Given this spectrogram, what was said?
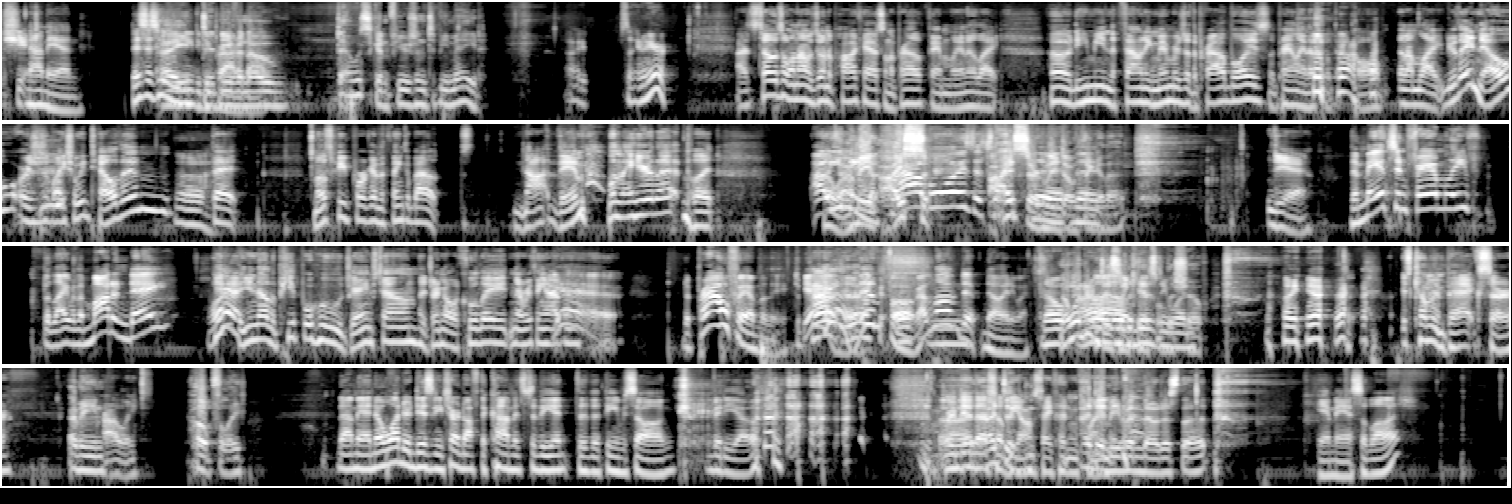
shit. Nah, man. This is who I you need to be didn't proud even about. know that was confusion to be made. I same here. I told someone I was doing a podcast on the Proud Family, and they're like, "Oh, do you mean the founding members of the Proud Boys?" Apparently, that's what they're called. And I'm like, "Do they know, or is it like, should we tell them that most people are going to think about not them when they hear that?" But Oh, you I mean, mean, the I Proud cer- Boys? It's like I certainly the, don't the, think of that. yeah, The Manson family, but like with the modern day? yeah, you know the people who Jamestown they drink all the Kool Aid and everything happened. Yeah. The Proud family. yeah, Proud- yeah, them okay. folk. I love them. No, anyway. No, No wonder I don't Disney the canceled Disney the one. show. Oh, yeah. It's coming back, sir. I mean, Probably. hopefully. Nah, man. No wonder Disney turned off the comments to the in- to the theme song video. We did that I so didn't- Beyonce couldn't I didn't it. even notice that. yeah, man. Solange.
